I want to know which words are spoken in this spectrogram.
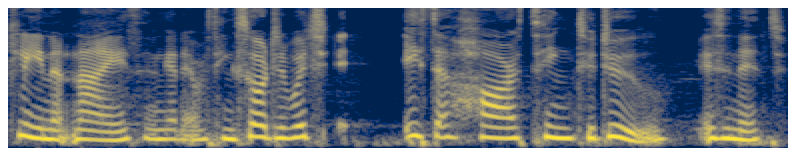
clean at night and get everything sorted, which it's a hard thing to do, isn't it?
